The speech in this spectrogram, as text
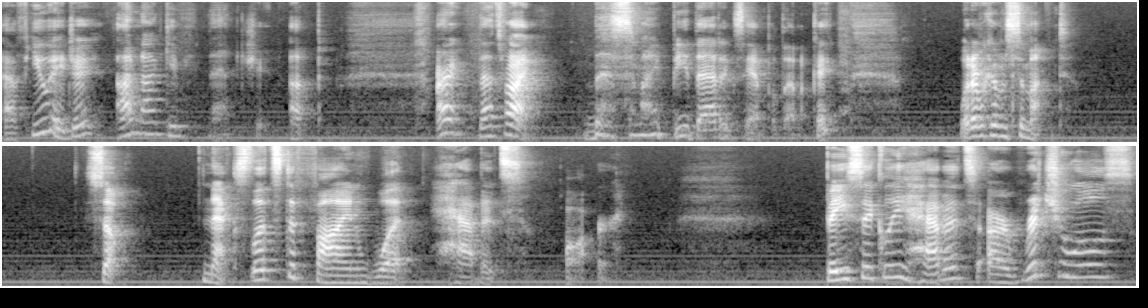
F you, AJ, I'm not giving that shit up. All right, that's fine. This might be that example then, okay? Whatever comes to mind. So, next, let's define what habits are. Basically, habits are rituals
